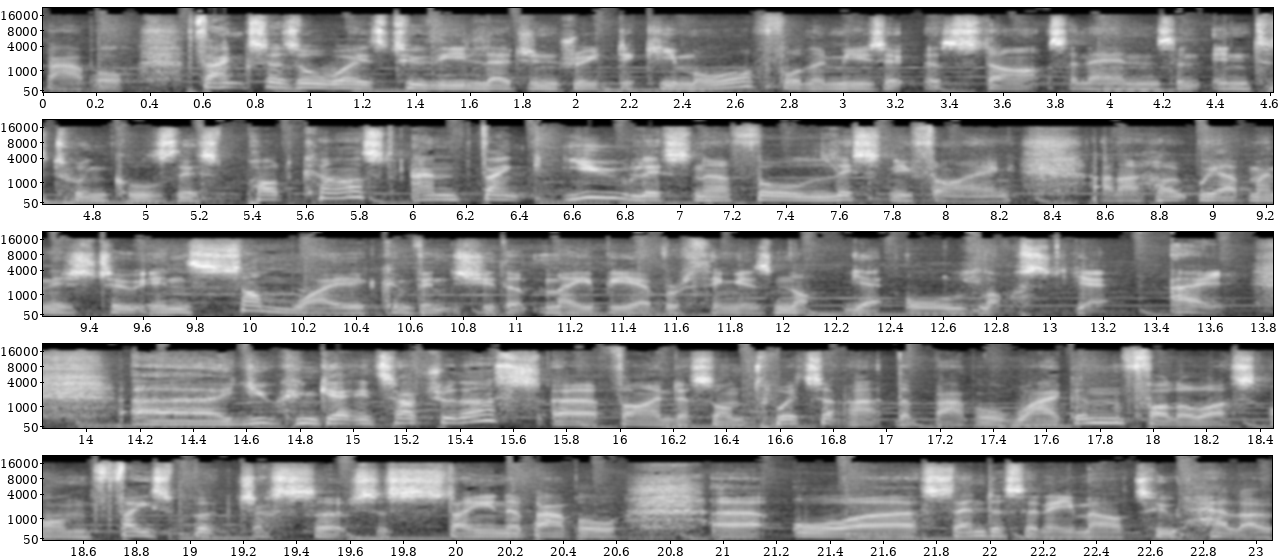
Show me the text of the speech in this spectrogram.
babble. Thanks, as always, to the legendary Dickie Moore for the music that starts and ends and intertwinkles this podcast, and thank you, listener, for listenifying. And I hope we have managed to, in some way, convince you that maybe everything is not yet all lost yet. Hey, uh, you can get in touch with us. Uh, find us on Twitter at the Babble Wagon. Follow us on Facebook. Just search Sustainababble, uh, or send us an email to hello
